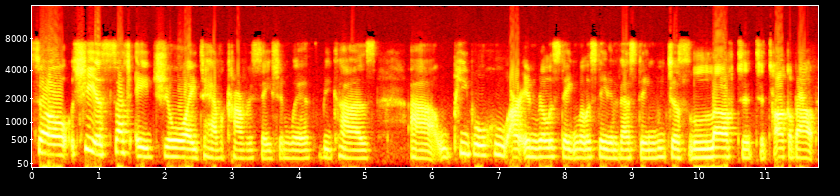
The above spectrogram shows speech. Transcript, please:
So she is such a joy to have a conversation with because uh, people who are in real estate and real estate investing, we just love to, to talk about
